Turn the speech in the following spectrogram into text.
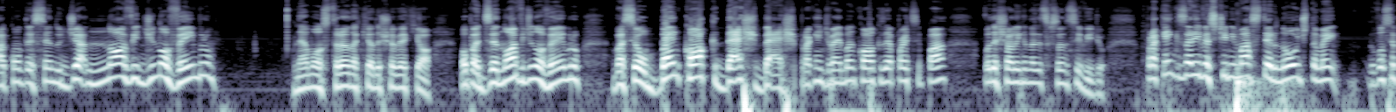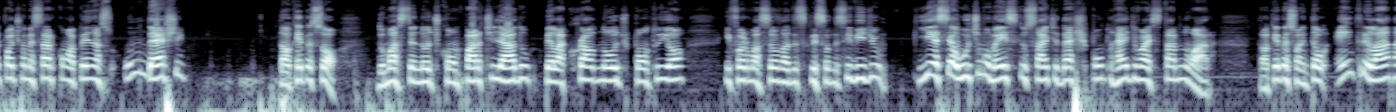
acontecendo dia 9 de novembro, né, mostrando aqui, ó, deixa eu ver aqui, ó. Opa, 19 de novembro vai ser o Bangkok Dash Bash. Para quem estiver em Bangkok e quiser participar, vou deixar o link na descrição desse vídeo. Para quem quiser investir em Masternode também, você pode começar com apenas um Dash. Tá ok, pessoal? Do Masternode compartilhado pela crowdnode.io. Informação na descrição desse vídeo. E esse é o último mês que o site Dash.red vai estar no ar. Tá ok, pessoal? Então entre lá,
